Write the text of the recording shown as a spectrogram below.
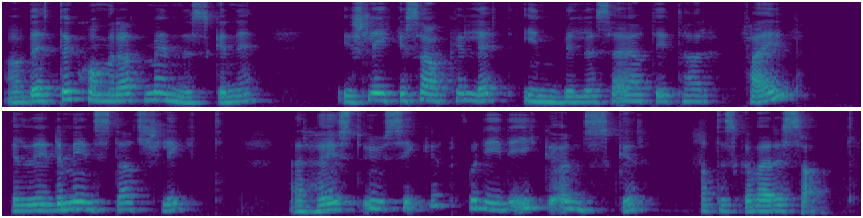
Av dette kommer at menneskene i slike saker lett innbiller seg at de tar feil, eller i det minste at slikt er høyst usikkert fordi de ikke ønsker at det skal være sant.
